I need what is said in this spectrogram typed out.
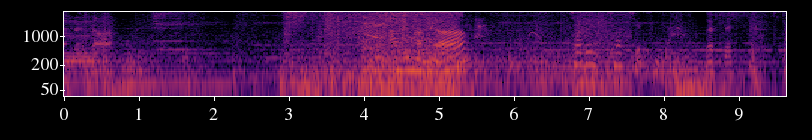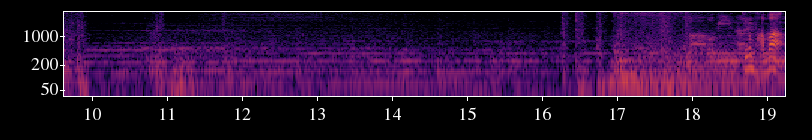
않는다. 갑니다. 적을 처치했습니다. 넥스. 마법이 날 지금 봐봐.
